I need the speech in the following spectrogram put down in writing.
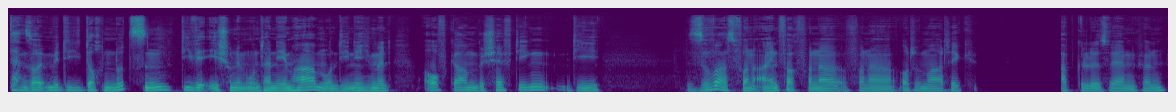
dann sollten wir die doch nutzen, die wir eh schon im Unternehmen haben und die nicht mit Aufgaben beschäftigen, die sowas von einfach von der, von der Automatik abgelöst werden können.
